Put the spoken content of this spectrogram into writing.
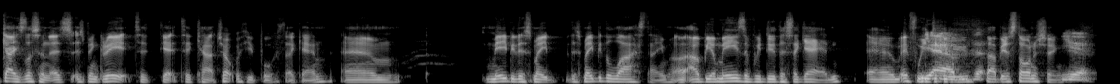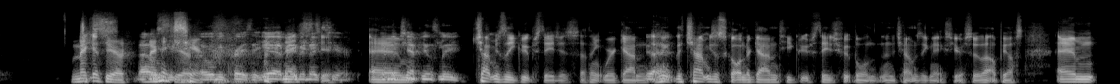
guys, listen, it's it's been great to get to catch up with you both again. Um, maybe this might this might be the last time. I, I'll be amazed if we do this again. Um, if we Yeah, do, that- that'd be astonishing. Yeah, Next Yes, year. that would, Next be, year. that would be crazy. Yeah, maybe Next next, year. year, in Um, the Champions League. Champions League group stages. I think we're guaranteed. I think the Champions of Scotland are guaranteed group stage football in, in the Champions League next year, so that'll be us. Um,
